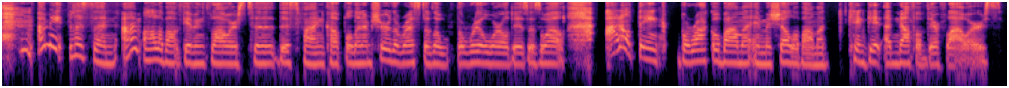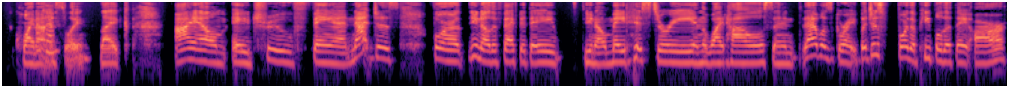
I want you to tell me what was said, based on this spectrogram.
I mean, listen, I'm all about giving flowers to this fine couple, and I'm sure the rest of the, the real world is as well. I don't think Barack Obama and Michelle Obama can get enough of their flowers, quite okay. honestly. Like, I am a true fan, not just for, you know, the fact that they you know, made history in the White House and that was great. But just for the people that they are,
